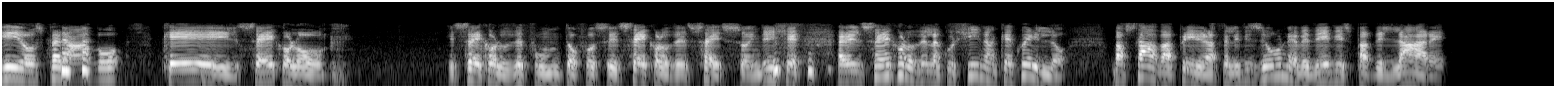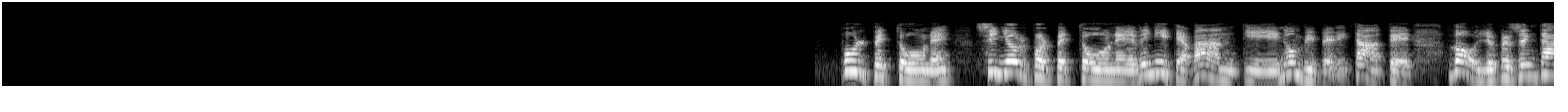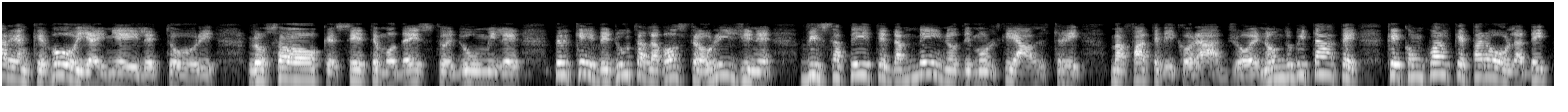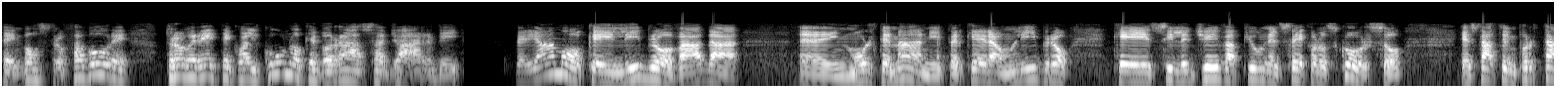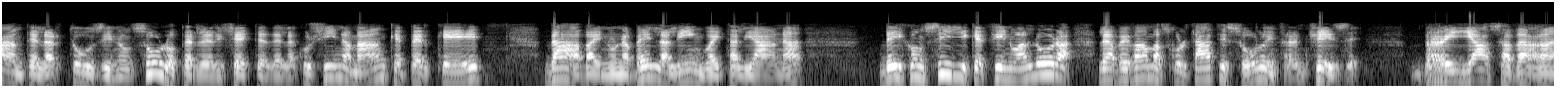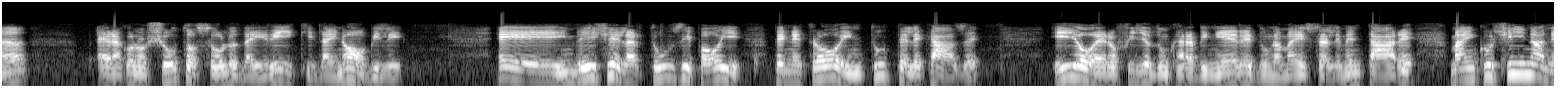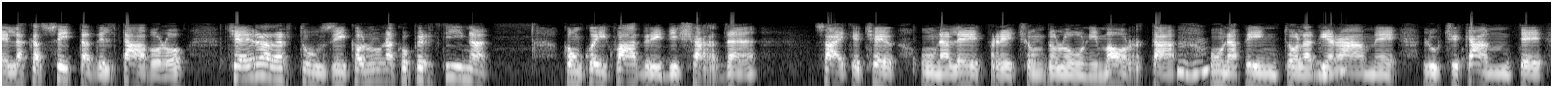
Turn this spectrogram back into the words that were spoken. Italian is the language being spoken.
Io speravo che il secolo, il secolo defunto fosse il secolo del sesso, invece era il secolo della cucina anche quello. Bastava aprire la televisione e vedevi spadellare. Polpettone, signor Polpettone, venite avanti, non vi peritate, voglio presentare anche voi ai miei lettori. Lo so che siete modesto ed umile, perché veduta la vostra origine vi sapete da meno di molti altri, ma fatevi coraggio e non dubitate che con qualche parola detta in vostro favore troverete qualcuno che vorrà assaggiarvi. Speriamo che il libro vada eh, in molte mani perché era un libro che si leggeva più nel secolo scorso. È stato importante l'Artusi non solo per le ricette della cucina ma anche perché dava in una bella lingua italiana dei consigli che fino allora le avevamo ascoltati solo in francese. Brillat Savarin era conosciuto solo dai ricchi, dai nobili, e invece l'Artusi poi penetrò in tutte le case. Io ero figlio di un carabiniere e di una maestra elementare, ma in cucina, nella cassetta del tavolo, c'era l'Artusi con una copertina con quei quadri di Chardin, sai che c'è una lepre ciondoloni morta, uh mhm. -huh. una pentola di mhm. rame luccicante,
